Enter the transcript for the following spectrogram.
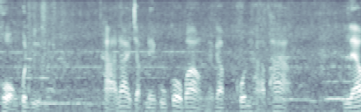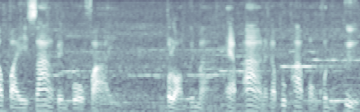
ของคนอื่น หาได้จากใน Google บ้างนะครับ ค้นหาภาพ แล้วไปสร้างเป็นโปรไฟล์ ปลอมขึ้นมา แอบอ้างนะครับรูปภาพของคนอื่น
